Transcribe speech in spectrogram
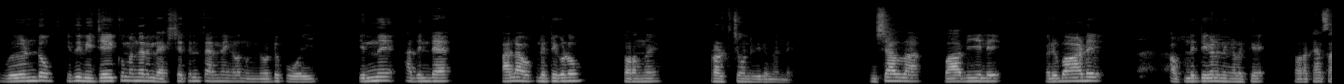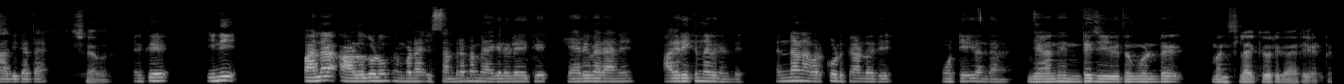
വീണ്ടും ഇത് വിജയിക്കുമെന്നൊരു ലക്ഷ്യത്തിൽ തന്നെ നിങ്ങൾ മുന്നോട്ട് പോയി. ഇന്ന് അതിന്റെ പല ഔട്ട്ലെറ്റുകളും തുറന്ന് പ്രവർത്തിച്ചുകൊണ്ടിരിക്കുന്നുണ്ട്. ഇൻഷാല്ല ഭാവിയിൽ ഒരുപാട് ഔട്ട്ലെറ്റുകൾ നിങ്ങൾക്ക് തുറക്കാൻ സാധിക്കട്ടെ. എനിക്ക് ഇനി പല ആളുകളും നമ്മുടെ ഈ സംരംഭ മേഖലകളിലേക്ക് കയറി വരാൻ ആഗ്രഹിക്കുന്നവരുണ്ട്. എന്താണ് അവർക്ക് കൊടുക്കാനുള്ള ഒരു മോട്ടീവ് എന്താണ്? ഞാൻ എന്റെ ജീവിതം കൊണ്ട് മനസ്സിലാക്കിയ ഒരു കാര്യമുണ്ട്.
